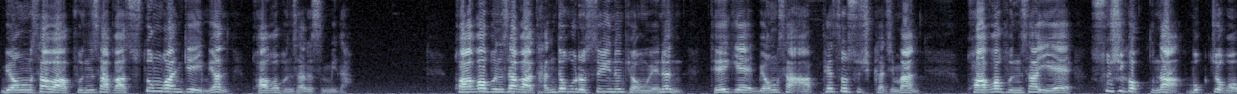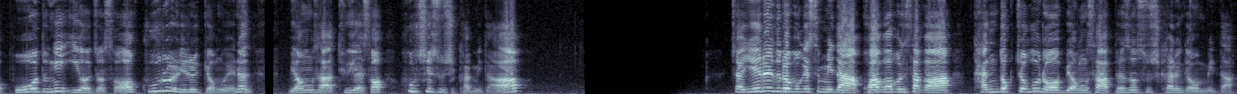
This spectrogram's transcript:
명사와 분사가 수동관계이면 과거분사를 씁니다. 과거분사가 단독으로 쓰이는 경우에는 대개 명사 앞에서 수식하지만 과거분사에 수식어구나 목적어, 보호 등이 이어져서 구를 이룰 경우에는 명사 뒤에서 후시 수식합니다. 자, 예를 들어 보겠습니다. 과거분사가 단독적으로 명사 앞에서 수식하는 경우입니다.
